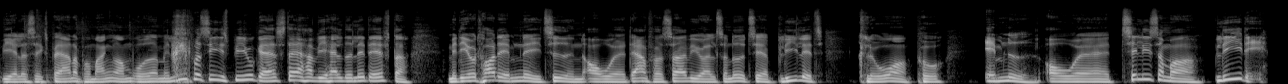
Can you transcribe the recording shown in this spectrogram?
Vi er ellers eksperter på mange områder, men lige præcis biogas, der har vi haltet lidt efter. Men det er jo et hot emne i tiden, og øh, derfor så er vi jo altså nødt til at blive lidt klogere på emnet. Og øh, til ligesom at blive det,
